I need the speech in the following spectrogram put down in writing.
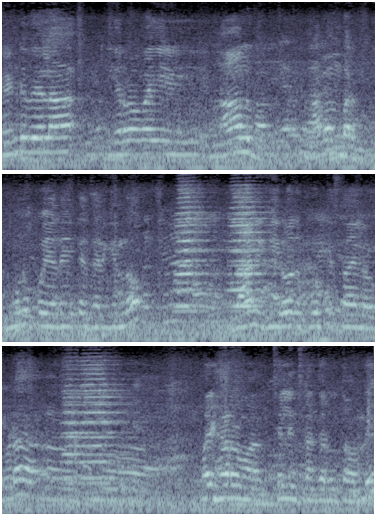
రెండు వేల ఇరవై నాలుగు నవంబర్ మునుపు ఏదైతే జరిగిందో దానికి ఈరోజు పూర్తి స్థాయిలో కూడా పరిహారం చెల్లించడం జరుగుతూ ఉంది.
